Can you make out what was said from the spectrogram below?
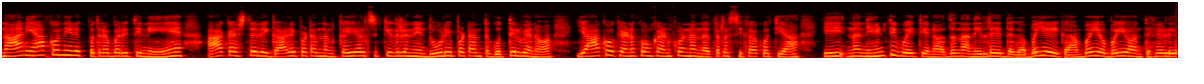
ನಾನು ಯಾಕೋ ನಿನಗೆ ಪತ್ರ ಬರಿತೀನಿ? ಆಕಾಶದಲ್ಲಿ ಗಾಳಿಪಟ ನನ್ನ ಕೈಯಲ್ಲಿ ಸಿಕ್ಕಿದ್ರೆ ನೀನು ಧೂಳಿಪಟ ಅಂತ ಗೊತ್ತಿಲ್ವೇನೋ? ಯಾಕೋ ಕೆಣ್ಕೊಂಡು ಕಣ್ಕೊಂಡು ನನ್ನ ಹತ್ರ ಸಿಕ್ಕಾಕೋತೀಯ? ಈ ನನ್ನ ಹೆಂಡ್ತಿಗೆ ಬೈತೇನೋ ಅದು ನಾನು ಇಲ್ಲದೇ ಇದ್ದಾಗ ಬಯ್ಯೋ ಈಗ, ಬಯ್ಯೋ ಬಯ್ಯೋ ಅಂತ ಹೇಳಿ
